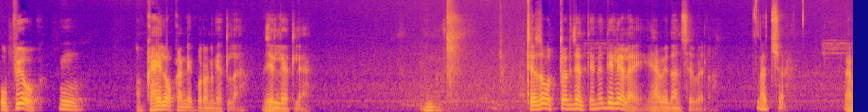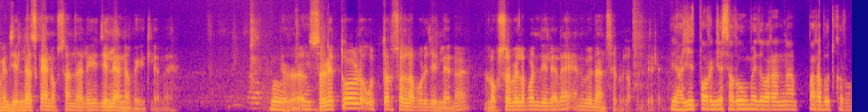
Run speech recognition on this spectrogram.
उपयोग. काही लोकांनी करून घेतला जिल्ह्यातल्या. त्याचं उत्तर जनतेने दिलेलं आहे ह्या विधानसभेला. अच्छा. कारण जिल्ह्याचं काय नुकसान झालं हे जिल्ह्यानं बघितलेलं आहे. हो त्याचं सडेतोड उत्तर सोलापूर जिल्ह्यानं लोकसभेला पण दिलेलं आहे आणि विधानसभेला पण दिलेलं आहे. अजित पवारांच्या सर्व उमेदवारांना पराभूत करून.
